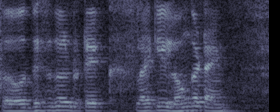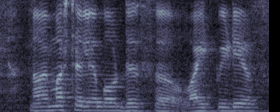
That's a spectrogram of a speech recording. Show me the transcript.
so this is going to take slightly longer time. Now i must tell you about this uh, white pdf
